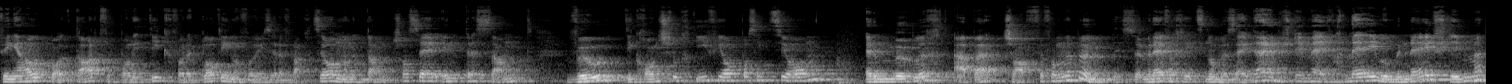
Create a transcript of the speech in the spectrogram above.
finde ich halt die Art von Politik von der Claudine und von unserer Fraktion momentan schon sehr interessant, weil die konstruktive Opposition ermöglicht eben das Schaffen von einem Bündnis. Wenn man einfach jetzt nur sagt, nein, wir stimmen einfach Nein, weil wir Nein stimmen,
